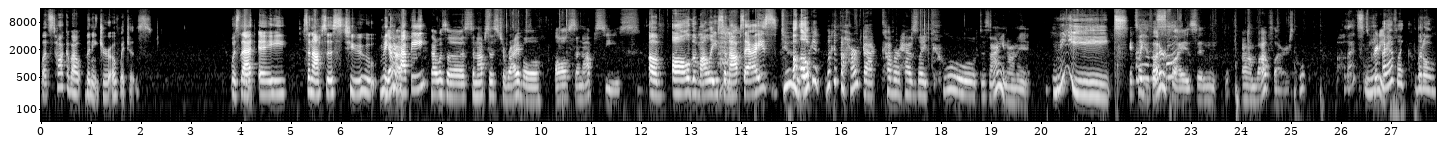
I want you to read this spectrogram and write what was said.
Let's talk about the nature of witches. Was that a synopsis to make you happy That was a synopsis to rival all synopses. of all the Molly synopses? Dude, Uh-oh. look at look at the hardback cover has like cool design on it. Neat. It's like butterflies and um, wildflowers. Cool. Oh, that's It's neat. pretty. I have like little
